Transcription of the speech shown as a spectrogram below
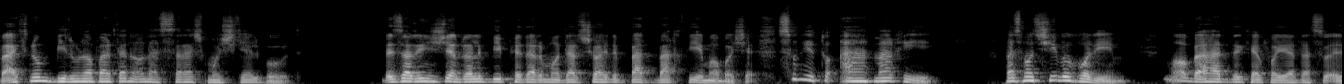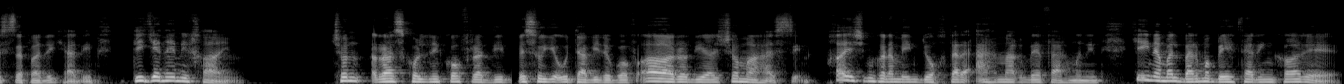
و اکنون بیرون آوردن آن از سرش مشکل بود. بذار این ژنرال بی پدر مادر شاهد بدبختی ما باشه. سونی تو احمقی. پس ما چی بخوریم؟ ما به حد کفایت از او استفاده کردیم. دیگه نمی‌خوایم. چون راسکولنیکوف را دید به سوی او دوید و گفت آ رودیا شما هستیم. خواهش می‌کنم به این دختر احمق بفهمونین که این عمل بر ما بهترین کاره.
